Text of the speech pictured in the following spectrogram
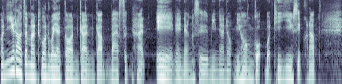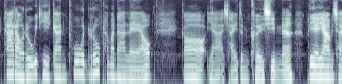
วันนี้เราจะมาทวนไวยากรณ์กันกับแบบฝึกหัด A ในหนังสือมินาโนะนิฮงโกะบทที่ 20 ครับ ถ้าเรารู้วิธีการพูดรูปธรรมดาแล้ว ก็อย่าใช้จนเคยชินนะ พยายามใช้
